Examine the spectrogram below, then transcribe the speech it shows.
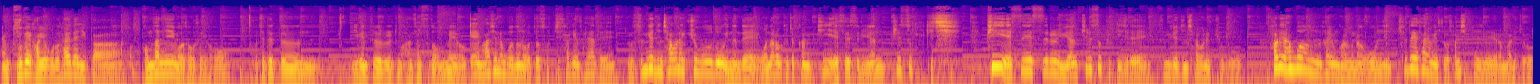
그냥 두 배 가격으로 사야 되니까. 검사님 어서 오세요. 어찌됐든 이벤트를 좀 안 살 수도 없네요. 게임 하시는 분은 어쩔 수 없이 사긴 사야 돼. 그리고 숨겨진 차원의 큐브도 있는데 원화로 쾌적한 PSS를 위한 필수 패키지. PSS를 위한 필수 패키지래. 숨겨진 차원의 큐브. 하루에 한 번 사용 가능하고 이제 최대 사용 횟수가 30회란 말이죠.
